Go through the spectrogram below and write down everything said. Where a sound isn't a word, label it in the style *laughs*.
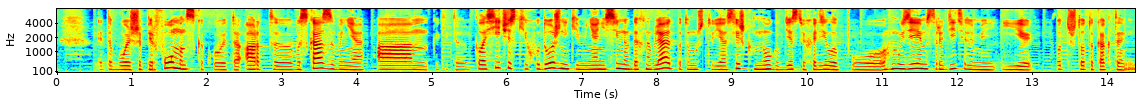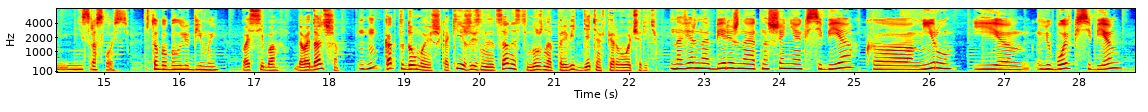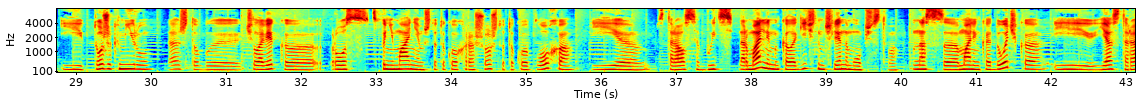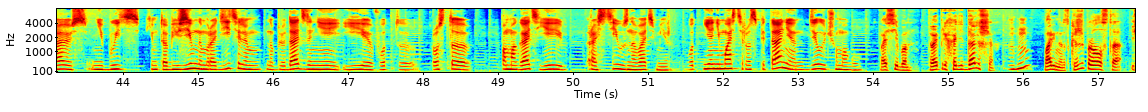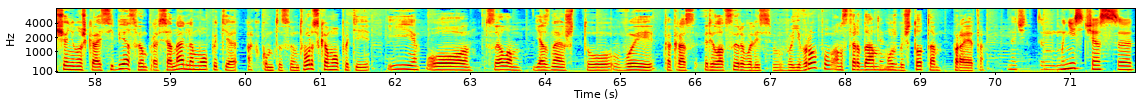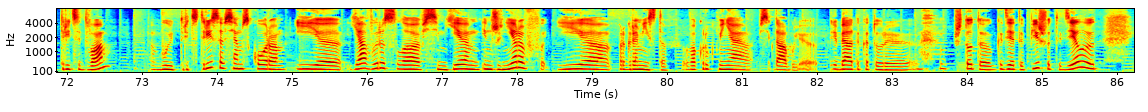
это больше перформанс какой-то, арт-высказывание, а какие-то классические художники меня не сильно вдохновляют, потому что я слишком много в детстве ходила по *laughs* музеям с родителями, и вот что-то как-то не срослось, чтобы был любимый. Спасибо. Давай дальше. Угу. Как ты думаешь, какие жизненные ценности нужно привить детям в первую очередь? Наверное, бережное отношение к себе, к миру и любовь к себе и тоже к миру, да, чтобы человек э, рос с пониманием, что такое хорошо, что такое плохо, и старался быть нормальным экологичным членом общества. У нас э, маленькая дочка, и я стараюсь не быть каким-то абьюзивным родителем, наблюдать за ней и вот э, просто помогать ей расти узнавать мир. Вот я не мастер воспитания, делаю, что могу. Спасибо. Давай переходить дальше. Угу. Марина, расскажи, пожалуйста, еще немножко о себе, о своем профессиональном опыте, о каком-то своем творческом опыте и о целом. Я знаю, что вы как раз релацировались в Европу, Амстердам. Да. Может быть, что-то про это. Значит, мне сейчас 32 будет 33 совсем скоро. И я выросла в семье инженеров и программистов. Вокруг меня всегда были ребята, которые *laughs* что-то где-то пишут и делают.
